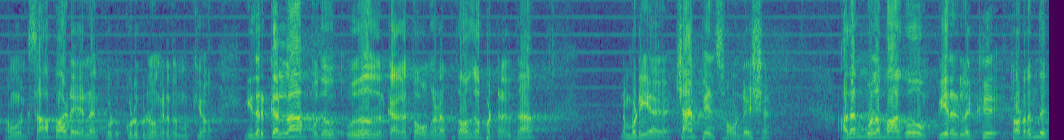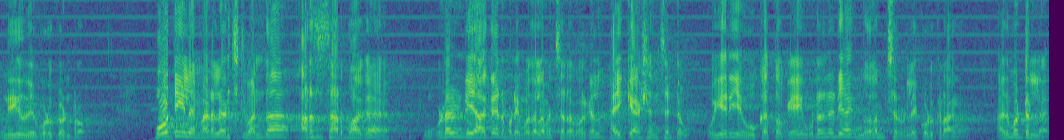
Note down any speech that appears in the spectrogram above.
அவங்களுக்கு சாப்பாடு என்ன கொடு- கொடுக்கணுங்கிறது முக்கியம். இதற்கெல்லாம் உதவு உதவுவதற்காக துவங்கின துவங்கப்பட்டது தான் நம்முடைய சாம்பியன்ஸ் ஃபவுண்டேஷன் அதன் மூலமாகவும் வீரர்களுக்கு தொடர்ந்து நிதியுதவி கொடுக்கின்றோம். போட்டியில் மெடல் அடிச்சுட்டு வந்தால் அரசு சார்பாக உடனடியாக நம்முடைய முதலமைச்சர் அவர்கள் ஹை கேஷ் இன்சென்டிவ் உயரிய ஊக்கத்தொகையை உடனடியாக முதலமைச்சர் அவர்களே கொடுக்குறாங்க. அது மட்டும் இல்லை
